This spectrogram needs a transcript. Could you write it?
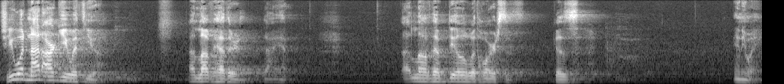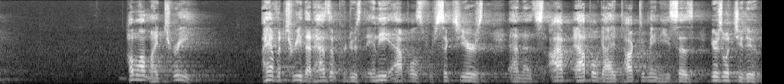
She would not argue with you. I love Heather and Diane. I love them dealing with horses because, anyway. How about my tree? I have a tree that hasn't produced any apples for six years, and this apple guy talked to me and he says, Here's what you do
